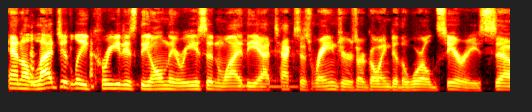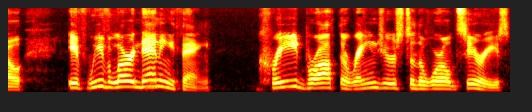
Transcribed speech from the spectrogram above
And allegedly, Creed is the only reason why the uh, Texas Rangers are going to the World Series. So, if we've learned anything, Creed brought the Rangers to the World Series.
